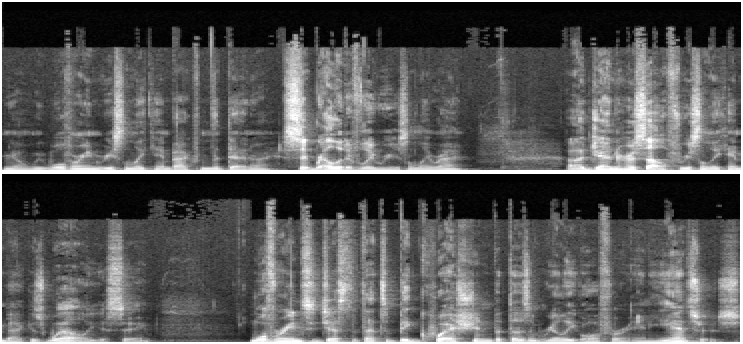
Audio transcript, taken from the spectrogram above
you know, Wolverine recently came back from the dead. Say relatively recently, right? Uh, Jen herself recently came back as well, you see. Wolverine suggests that that's a big question, but doesn't really offer any answers.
